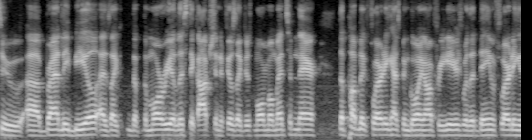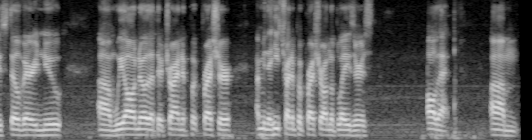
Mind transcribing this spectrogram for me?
to uh, Bradley Beal as like the, the more realistic option. It feels like there's more momentum there. The public flirting has been going on for years, where the Dame flirting is still very new. Um, we all know that they're trying to put pressure I mean, that he's trying to put pressure on the Blazers, all that. Um,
